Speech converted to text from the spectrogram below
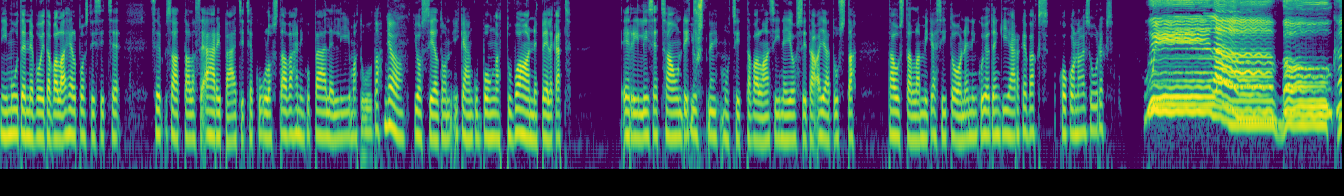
Niin muuten ne voi tavallaan helposti sit se, se saattaa olla se ääripää, että sit se kuulostaa vähän niin kuin päälle liimatulta, Joo. jos sieltä on ikään kuin bongattu vaan ne pelkät erilliset soundit, Just niin. mutta sitten tavallaan siinä ei ole sitä ajatusta taustalla, mikä sitoo ne niin kuin jotenkin järkeväksi kokonaisuudeksi. We love vocals.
